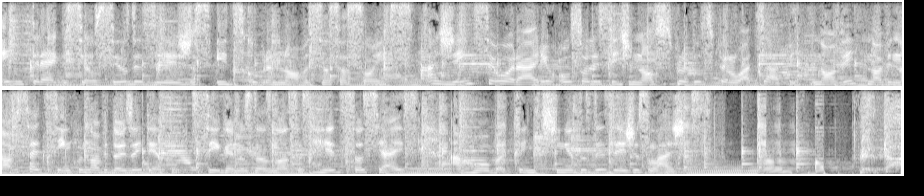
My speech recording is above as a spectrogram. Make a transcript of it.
Entregue-se aos seus desejos e descubra novas sensações. Agende seu horário ou solicite nossos produtos pelo WhatsApp 999759280. Siga-nos nas nossas redes sociais, arroba Cantinho dos Desejos Lages. Mercado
